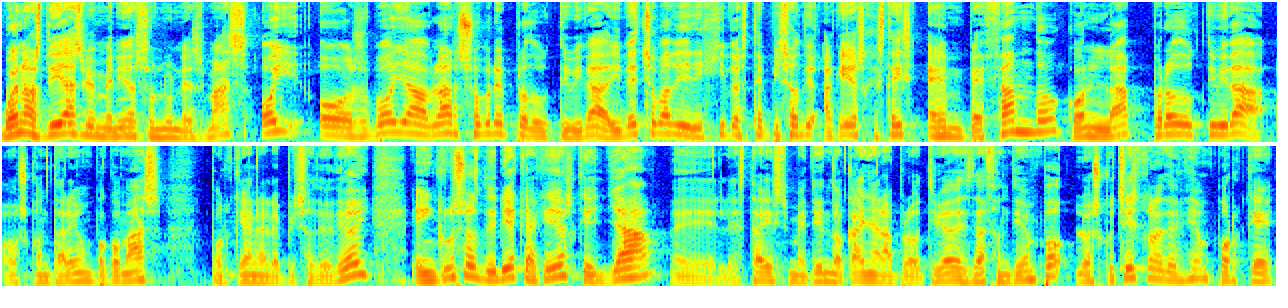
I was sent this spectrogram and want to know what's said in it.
Buenos días, bienvenidos un lunes más. Hoy os voy a hablar sobre productividad y de hecho va dirigido este episodio a aquellos que estáis empezando con la productividad. Os contaré un poco más por qué en el episodio de hoy e incluso os diría que aquellos que ya eh, le estáis metiendo caña a la productividad desde hace un tiempo, lo escuchéis con atención porque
